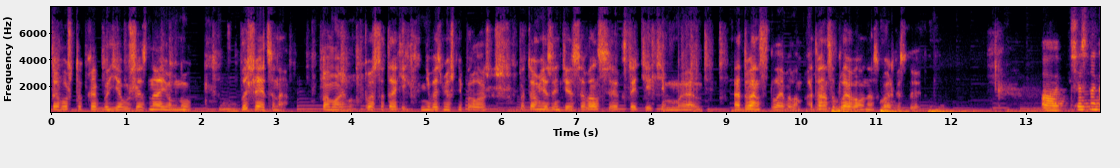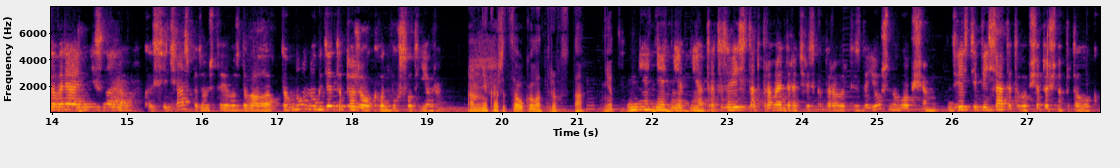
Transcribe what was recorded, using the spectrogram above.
того, что как бы я уже знаю, ну, большая цена, по-моему. Просто так их не возьмешь, не положишь. Потом я заинтересовался, кстати, этим э, advanced level. Advanced level у нас сколько стоит? А, честно говоря, не знаю как сейчас, потому что я его сдавала давно, но где-то тоже около 200 евро. А мне кажется, около 300, нет? Нет, нет, нет, нет. Это зависит от провайдера, через которого ты сдаешь. Ну, в общем, 250 это вообще точно потолок.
